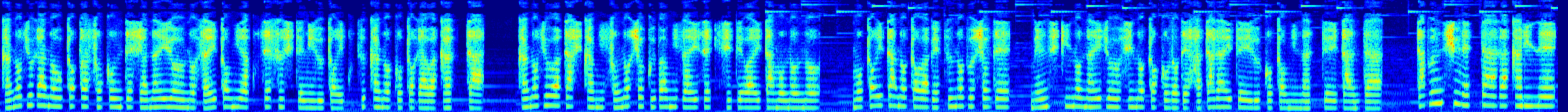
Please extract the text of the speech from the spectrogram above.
彼女がノートパソコンで社内用のサイトにアクセスしてみるといくつかのことが分かった。彼女は確かにその職場に在籍してはいたものの、元いたのとは別の部署で、面識のない上司のところで働いていることになっていたんだ。多分シュレッダー係ね。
